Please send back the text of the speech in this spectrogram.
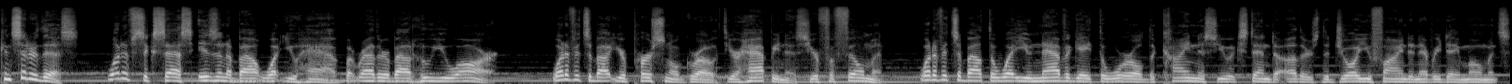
Consider this. What if success isn't about what you have, but rather about who you are? What if it's about your personal growth, your happiness, your fulfillment? What if it's about the way you navigate the world, the kindness you extend to others, the joy you find in everyday moments?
